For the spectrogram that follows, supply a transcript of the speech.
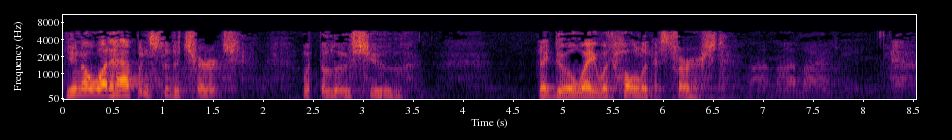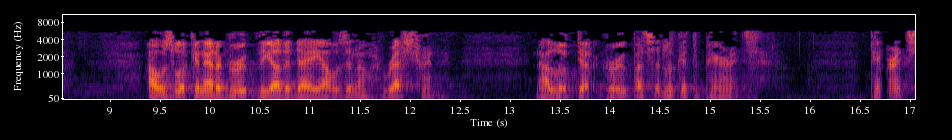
You know what happens to the church with the loose shoe? They do away with holiness first. I was looking at a group the other day. I was in a restaurant and I looked at a group. I said, look at the parents. Parents,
